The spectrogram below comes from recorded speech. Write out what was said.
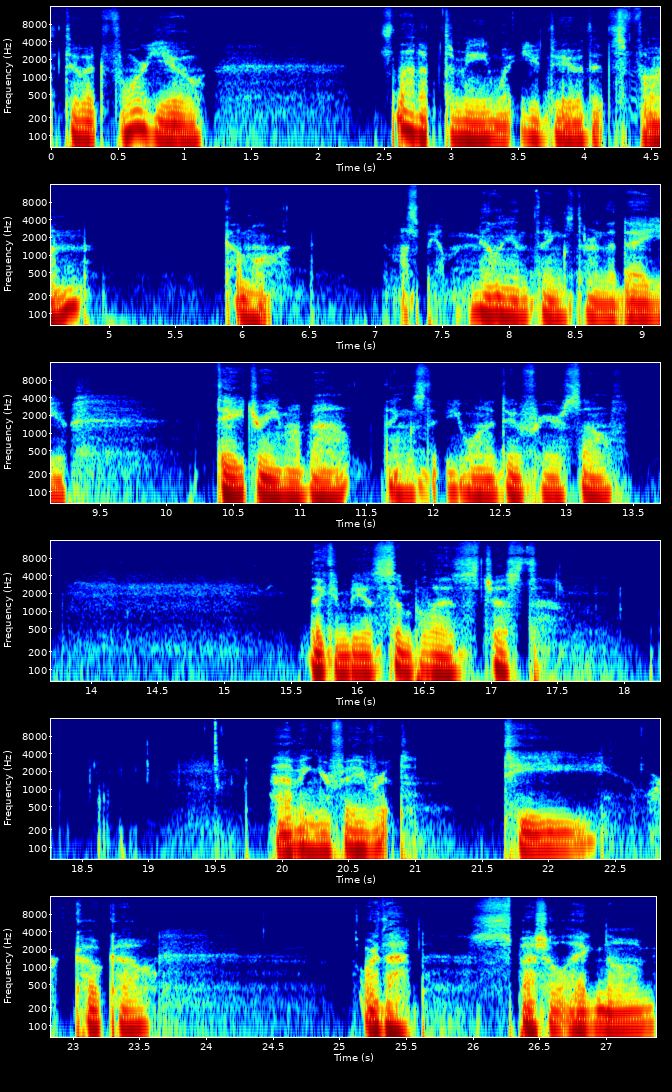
to do it for you. It's not up to me what you do that's fun. Come on. There must be a million things during the day you daydream about, things that you want to do for yourself. They can be as simple as just having your favorite tea or cocoa or that special eggnog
